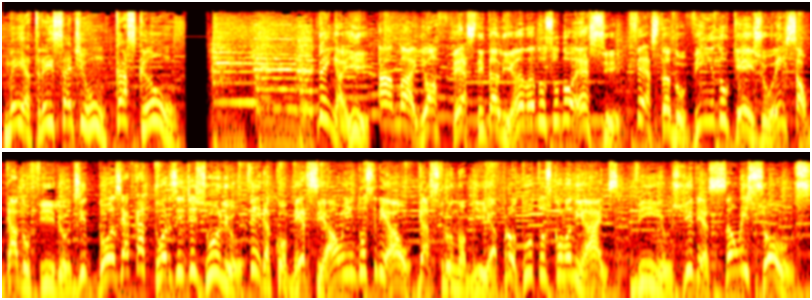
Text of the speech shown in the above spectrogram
6371. Cascão. Vem aí a maior festa italiana do Sudoeste. Festa do Vinho e do Queijo em Salgado Filho, de 12 a 14 de julho. Feira comercial e industrial, gastronomia, produtos coloniais, vinhos, diversão e shows.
